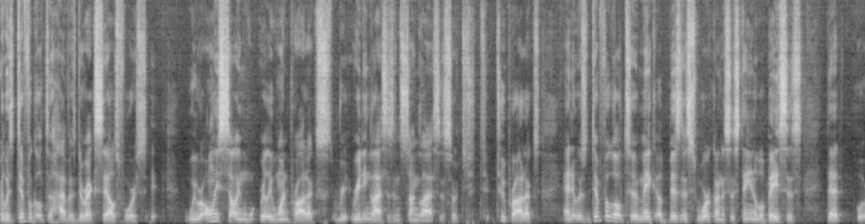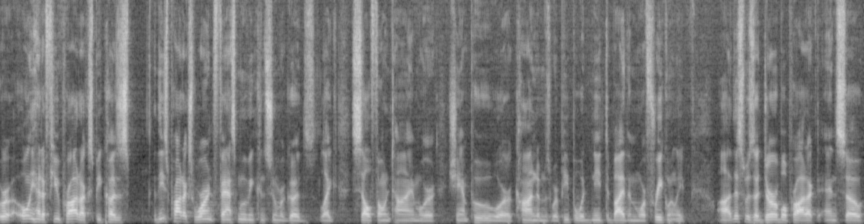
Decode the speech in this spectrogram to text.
it was difficult to have a direct sales force. It- we were only selling really one product, re- reading glasses and sunglasses, so t- t- two products. And it was difficult to make a business work on a sustainable basis that only had a few products because these products weren't fast-moving consumer goods like cell phone time or shampoo or condoms where people would need to buy them more frequently. Uh, this was a durable product, and so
